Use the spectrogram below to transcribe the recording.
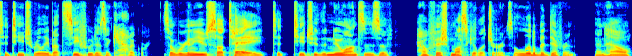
to teach really about seafood as a category. So we're going to use saute to teach you the nuances of how fish musculature is a little bit different and how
